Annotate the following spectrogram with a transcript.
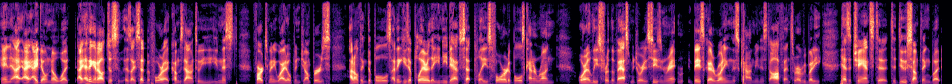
and I, I, I, don't know what I, I, think it all just as I said before it comes down to he, he, missed far too many wide open jumpers. I don't think the Bulls. I think he's a player that you need to have set plays for. The Bulls kind of run, or at least for the vast majority of the season, basically are running this communist offense where everybody has a chance to to do something. But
